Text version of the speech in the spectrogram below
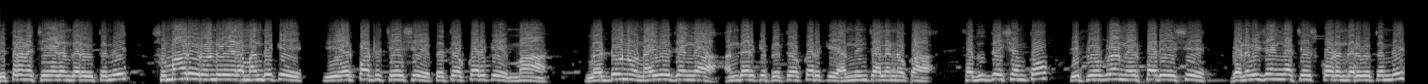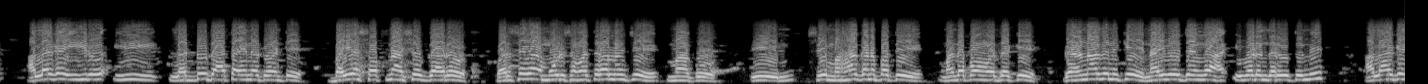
వితరణ చేయడం జరుగుతుంది. సుమారు రెండు వేల మందికి ఈ ఏర్పాట్లు చేసి ప్రతి ఒక్కరికి మా లడ్డూను నైవేద్యంగా అందరికీ ప్రతి ఒక్కరికి అందించాలని ఒక సదుద్దేశంతో ఈ ప్రోగ్రాం ఏర్పాటు చేసి ఘన విజయంగా చేసుకోవడం జరుగుతుంది. అలాగే ఈ ఈ లడ్డు దాత అయినటువంటి బయ్య స్వప్న అశోక్ గారు వరుసగా మూడు సంవత్సరాల నుంచి మాకు ఈ శ్రీ మహాగణపతి మండపం వద్దకి గణనాథునికి నైవేద్యంగా ఇవ్వడం జరుగుతుంది. అలాగే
